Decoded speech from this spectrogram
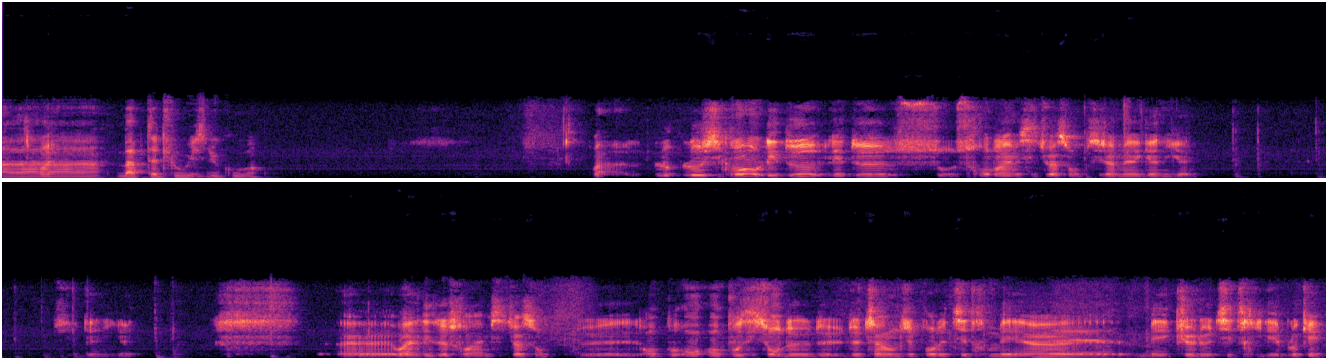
Euh, Bah peut-être Louis du coup. hein. Bah, lo- logiquement, les deux, les deux seront dans la même situation si jamais Gann il gagne. Si gagne. Euh, ouais, les deux seront dans la même situation, euh, en, po- en- en position de, de- de challenger pour le titre, mais, euh, mais que le titre il est bloqué.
